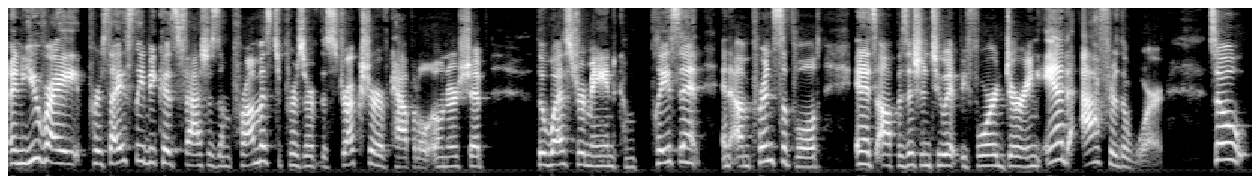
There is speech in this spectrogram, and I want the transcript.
and you write precisely because fascism promised to preserve the structure of capital ownership. The West remained complacent and unprincipled in its opposition to it before, during, and after the war. So,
